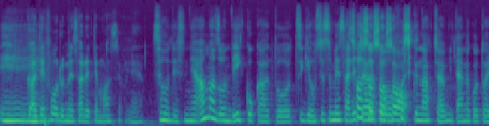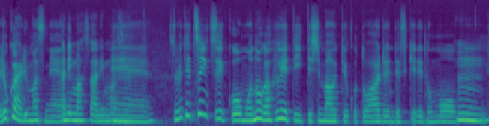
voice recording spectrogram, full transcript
がデフォルメされてますよね。えー、そうですね。アマゾンで一個買うと次おすすめされちゃうと欲しくなっちゃうみたいなことはよくありますね。ありますあります。えーそれでついついこう物が増えていってしまうということはあるんですけれども、うん、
